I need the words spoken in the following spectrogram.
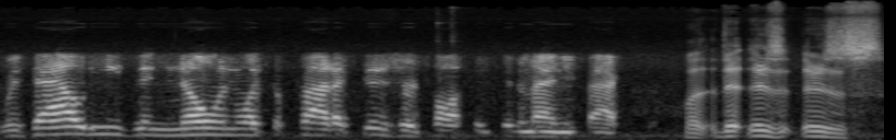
without even knowing what the product is or talking to the manufacturer? well, there's there's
